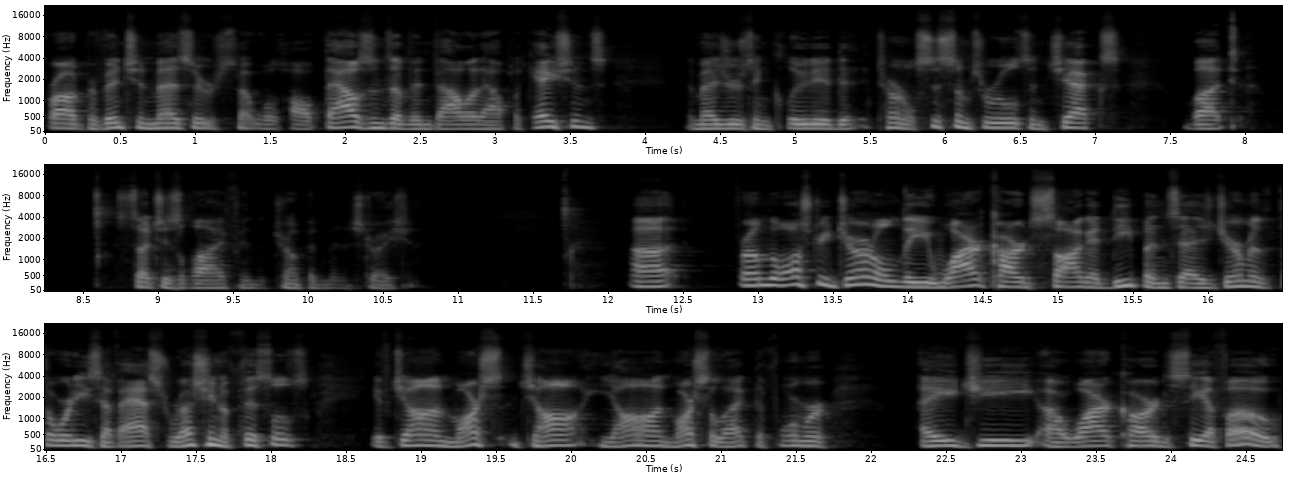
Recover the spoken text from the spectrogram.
fraud prevention measures that will halt thousands of invalid applications. The measures included internal systems rules and checks, but such is life in the Trump administration. Uh, from the Wall Street Journal, the Wirecard saga deepens as German authorities have asked Russian officials if John, Mars- John Jan Marsalek, the former AG uh, Wirecard CFO,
